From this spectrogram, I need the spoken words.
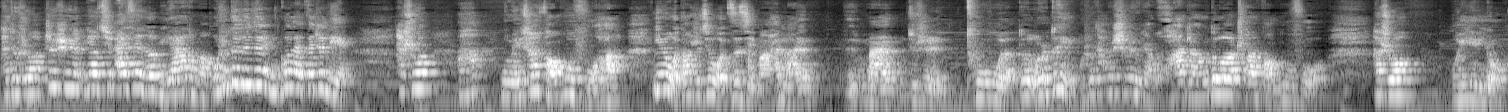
他就说这是要去埃塞俄比亚的吗？我说对对对，你过来在这里。他说啊，你没穿防护服哈，因为我当时就我自己嘛，还蛮蛮就是突兀的。对，我说对，我说他们是不是有点夸张，都要穿防护服？他说。我也有，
